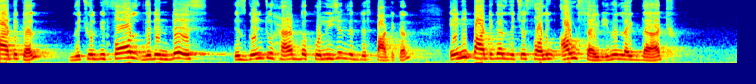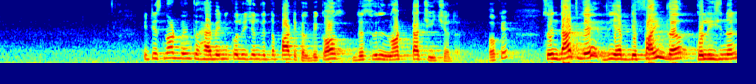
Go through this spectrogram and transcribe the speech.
particle which will be fall within this is going to have the collision with this particle any particle which is falling outside even like that it is not going to have any collision with the particle because this will not touch each other. Okay. So, in that way we have defined the collisional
